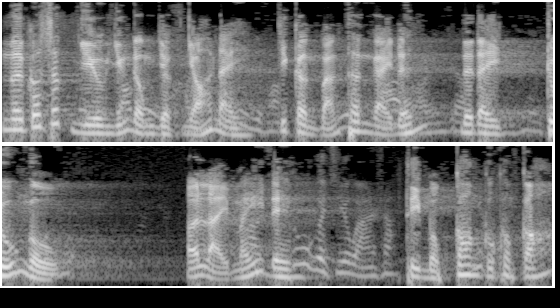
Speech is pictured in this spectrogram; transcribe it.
nơi có rất nhiều những động vật nhỏ này, chỉ cần bản thân ngài đến, nơi đây trú ngụ. Ở lại mấy đêm, thì một con cũng không có.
